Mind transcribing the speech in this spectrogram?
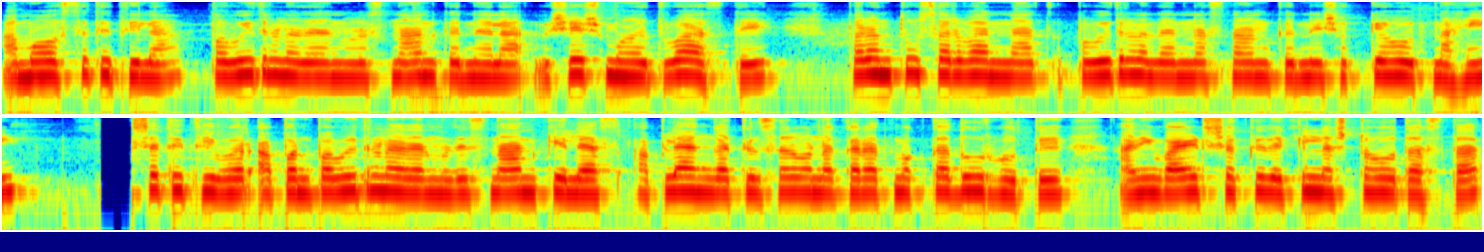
अमावस्या तिथीला पवित्र नद्यांवर स्नान करण्याला विशेष महत्त्व असते. परंतु सर्वांनाच पवित्र नद्यांना स्नान करणे शक्य होत नाही. तिथीवर आपण पवित्र नद्यांमध्ये स्नान केल्यास आपल्या अंगातील सर्व नकारात्मकता दूर होते आणि वाईट शक्ती देखील नष्ट होत असतात.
